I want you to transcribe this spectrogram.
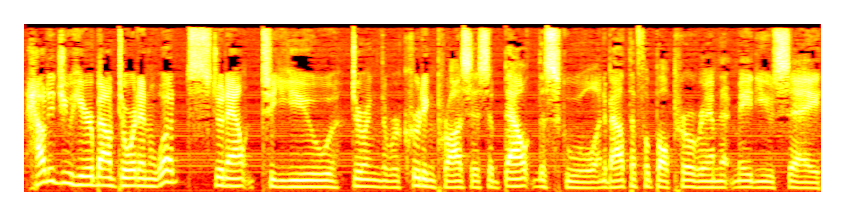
How did you hear about Dordt and what stood out to you during the recruiting process about the school and about the football program that made you say,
